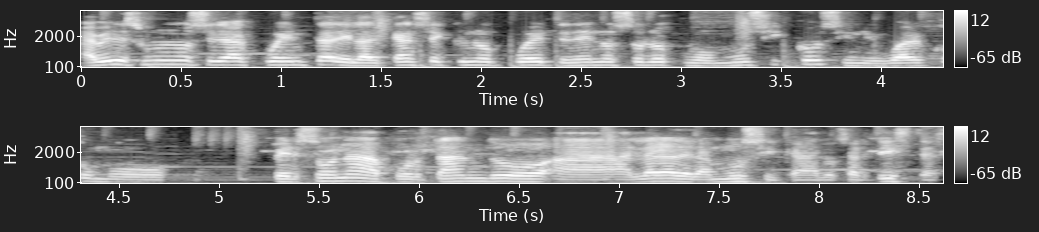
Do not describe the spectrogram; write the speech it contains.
a veces uno no se da cuenta del alcance que uno puede tener no solo como músico, sino igual como persona aportando al área de la música, a los artistas.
